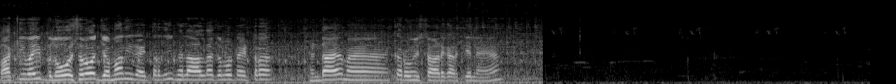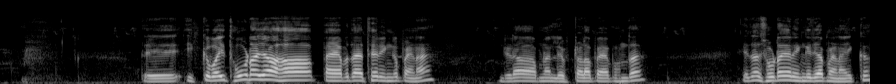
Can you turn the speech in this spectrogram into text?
ਬਾਕੀ ਬਾਈ ਬਲੋ ਸ਼ਲੋ ਜਮਾ ਨਹੀਂ ਟਰੈਕਟਰ ਦੀ। ਫਿਲਹਾਲ ਤਾਂ ਚਲੋ ਟਰੈਕਟਰ ਠੰਡਾ ਹੈ, ਮੈਂ ਘਰੋਂ ਹੀ ਸਟਾਰਟ ਕਰਕੇ ਲਿਆ ਤੇ ਇੱਕ ਬਾਈ ਥੋੜਾ ਜਿਹਾ ਆਹ ਪਾਈਪ ਦਾ ਇੱਥੇ ਰਿੰਗ ਪੈਣਾ, ਜਿਹੜਾ ਆਪਣਾ ਲਿਫਟ ਵਾਲਾ ਪਾਈਪ ਹੁੰਦਾ। ਇਹਦਾ ਛੋਟਾ ਜਿਹਾ ਰਿੰਗ ਜਿਹਾ ਪੈਣਾ ਇੱਕ।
